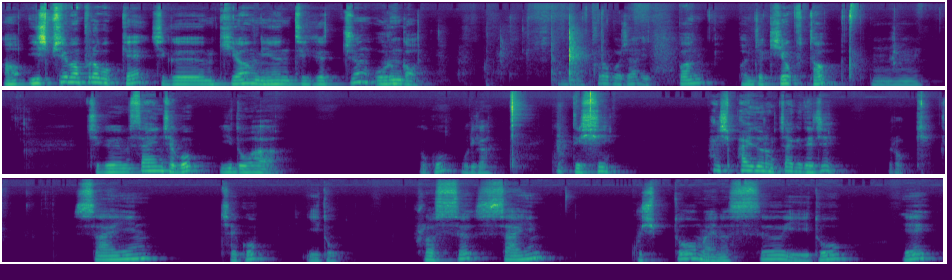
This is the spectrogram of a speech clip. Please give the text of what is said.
어, 27번 풀어볼게. 지금 기억, 니은, 디귿 중 옳은 거. 한번 풀어보자. 2번, 먼저 기억부터. 음, 지금 사인 제곱 2도와 요거 우리가 했듯이 88도랑 짝이 되지? 이렇게. 사인 제곱 2도 플러스 사인 90도 마이너스 2도의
